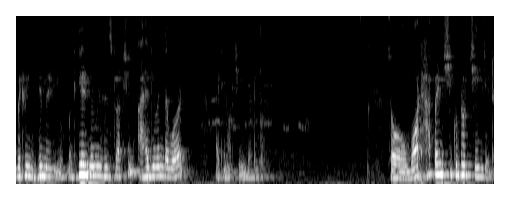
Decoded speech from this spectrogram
between him and you. But he had given me this instruction. I have given the word. I cannot change that word. So, what happened? She could not change it.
